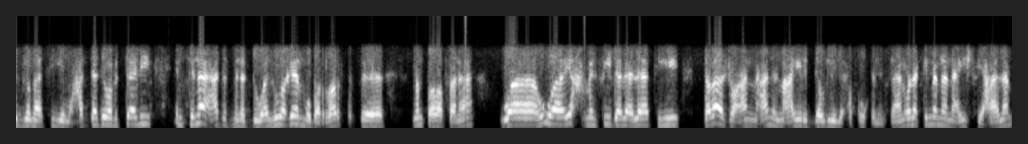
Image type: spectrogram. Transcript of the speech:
دبلوماسية محددة وبالتالي امتناع عدد من الدول هو غير مبرر من طرفنا وهو يحمل في دلالاته تراجعا عن المعايير الدولية لحقوق الإنسان ولكننا نعيش في عالم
